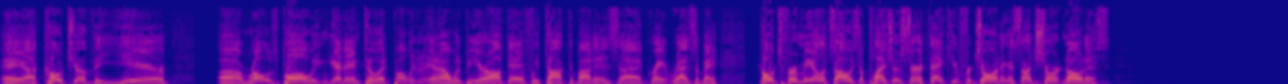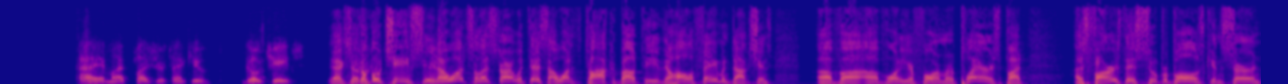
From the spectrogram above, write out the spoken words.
a uh, coach of the year uh, Rose Bowl. We can get into it, but we, you know, we'd be here all day if we talked about his uh, great resume. Coach Vermeil, it's always a pleasure, sir. Thank you for joining us on short notice. Hey, my pleasure. Thank you. Go Chiefs. Yeah, so go Chiefs. You know what? So let's start with this. I wanted to talk about the, the Hall of Fame inductions of uh, of one of your former players, but as far as this Super Bowl is concerned,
